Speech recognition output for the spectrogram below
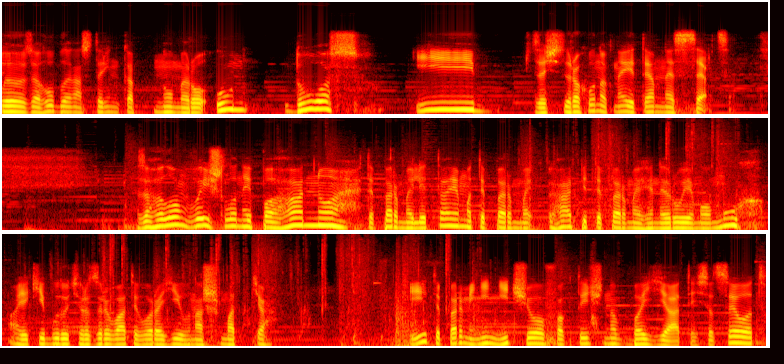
Е, Загублена сторінка номеру un DOS. І за рахунок неї темне серце. Загалом вийшло непогано. Тепер ми літаємо, тепер ми гапі, тепер ми генеруємо мух, які будуть розривати ворогів на шмаття. І тепер мені нічого фактично боятись. Оце от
